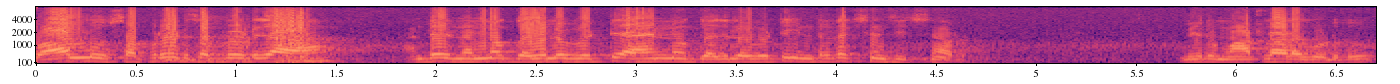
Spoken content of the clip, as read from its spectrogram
వాళ్ళు సపరేట్ సపరేట్గా అంటే నన్ను గదిలో పెట్టి ఆయన గదిలో పెట్టి ఇంట్రడక్షన్స్ ఇచ్చినారు. మీరు మాట్లాడకూడదు.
